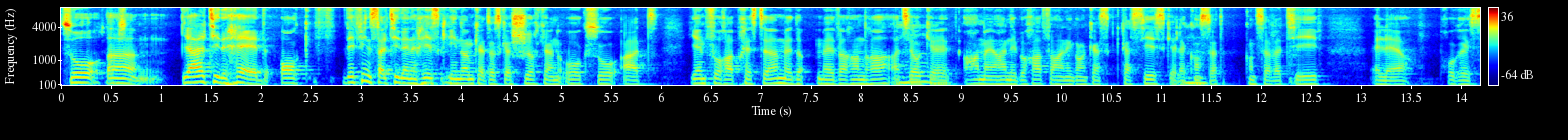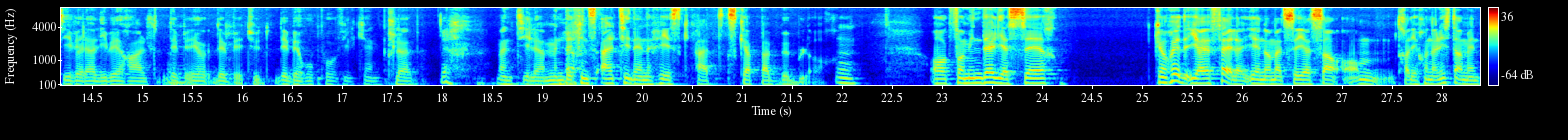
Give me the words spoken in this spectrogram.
Så um, jag är alltid rädd och det finns alltid en risk inom katolska kyrkan också att jämföra präster med, med varandra. Att säga okej, ah, men han är bra för han är ganska klassisk eller konser- konservativ eller progressiv eller liberalt. Det, be, det, betyder, det beror på vilken klubb Ja. man tillhör. Men det Ja. finns alltid en risk att skapa bubblor. Mm. Och för min del, jag ser, kanske jag är fel genom att säga så om traditionalister, men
